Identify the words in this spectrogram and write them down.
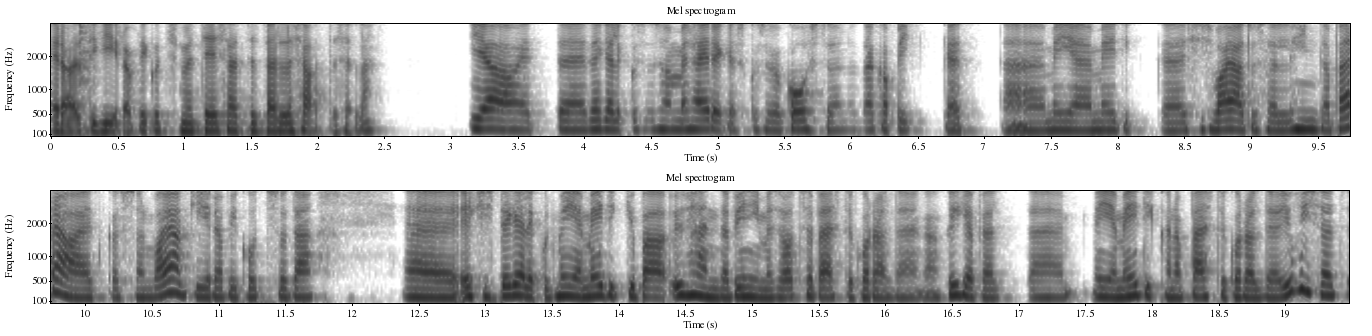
eraldi kiirabi kutsuma, et teie saate talle saata selle ja et tegelikkuses on meil häirekeskusega koostöö olnud väga pikk, et meie meedik siis vajadusel hindab ära, et kas on vaja kiirabi kutsuda ehk siis tegelikult meie meedik juba ühendab inimese otse päästekorraldajaga, kõigepealt äh, meie meedik annab päästekorraldaja juhised,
